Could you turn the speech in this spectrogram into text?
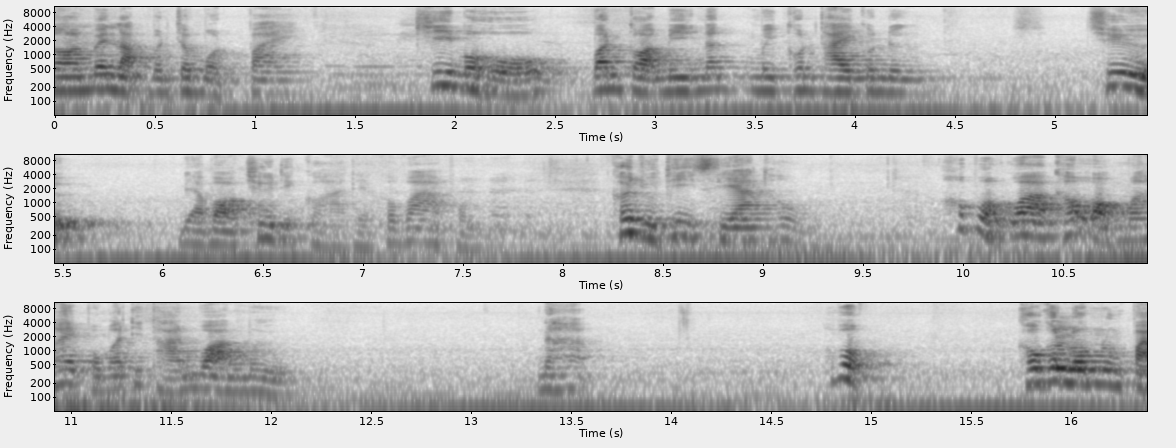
นอนไม่หลับมันจะหมดไป ขี้โมโห วันก่อนมีนักมีคนไทยคนหนึ่งชื่ออย่าบอกชื่อดีกว่าเดี๋ยวเขาว่าผมเขาอยู่ที่เซียโตรเขาบอกว่าเขาออกมาให้ผมอธิษฐานวางมือนะฮะเขาบอก เขาก็ล้มลงไป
